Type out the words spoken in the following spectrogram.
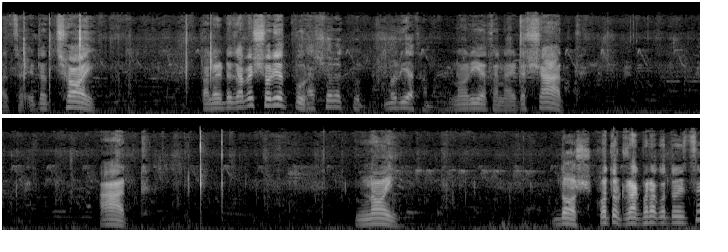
আচ্ছা এটা ছয়। তাহলে এটা যাবে শরীয়তপুর নড়িয়া থানা। নড়িয়া থানা এটা সাত। আট। নয়। দশ। কত? ট্রাক ভাড়া কত হয়েছে?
